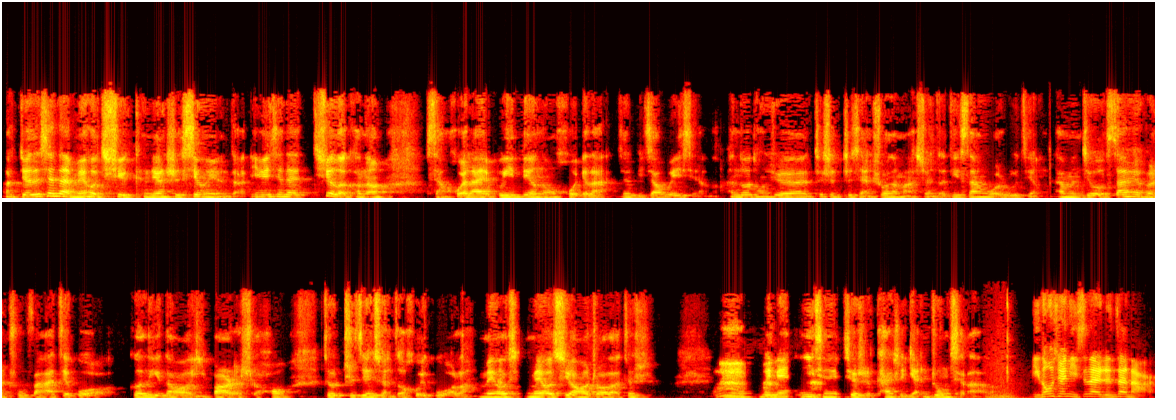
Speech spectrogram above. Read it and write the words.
步？啊，觉得现在没有去肯定是幸运的，因为现在去了，可能想回来也不一定能回来，就比较危险了。很多同学就是之前说的嘛，选择第三国入境，他们就三月份出发，结果隔离到一半的时候就直接选择回国了，没有没有去澳洲了，就是嗯那边疫情确实开始严重起来了。李同学，你现在人在哪儿？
